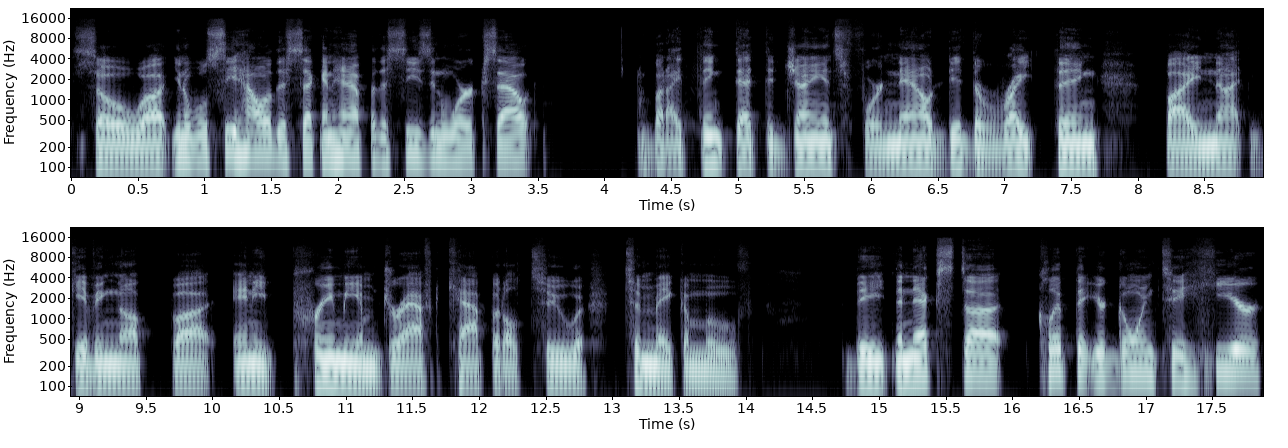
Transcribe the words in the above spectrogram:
So, uh, you know, we'll see how the second half of the season works out. But I think that the Giants, for now, did the right thing by not giving up uh, any premium draft capital to to make a move. The the next uh, clip that you're going to hear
